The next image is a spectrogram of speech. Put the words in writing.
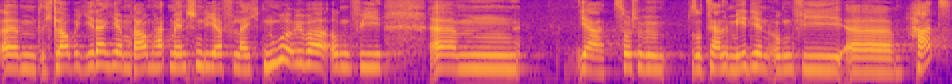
ähm, ich glaube, jeder hier im Raum hat Menschen, die ja vielleicht nur über irgendwie ähm, ja, Social soziale Medien irgendwie äh, hat.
